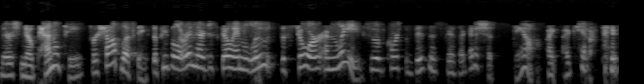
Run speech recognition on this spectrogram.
there's no penalty for shoplifting. So people are in there, just go in, loot the store, and leave. So of course the business says, I got to shut down. I, I can't.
